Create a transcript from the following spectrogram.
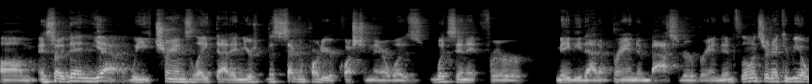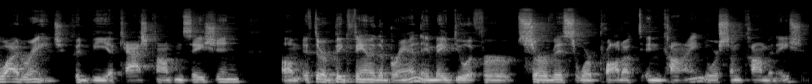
Um, and so then yeah we translate that and your the second part of your question there was what's in it for maybe that a brand ambassador, brand influencer, and it can be a wide range. It could be a cash compensation. Um, if they're a big fan of the brand, they may do it for service or product in kind or some combination.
